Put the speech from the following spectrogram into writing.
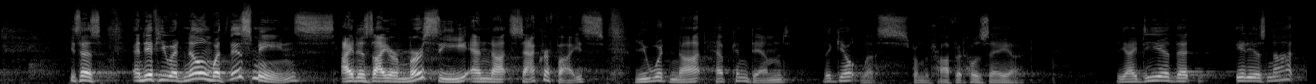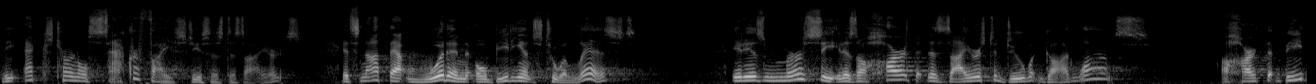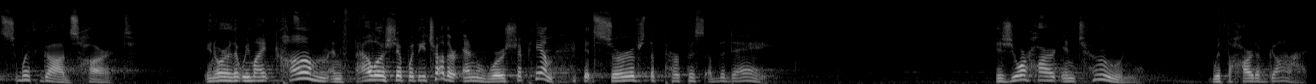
He says, And if you had known what this means, I desire mercy and not sacrifice, you would not have condemned the guiltless from the prophet Hosea. The idea that it is not the external sacrifice Jesus desires, it's not that wooden obedience to a list. It is mercy. It is a heart that desires to do what God wants, a heart that beats with God's heart in order that we might come and fellowship with each other and worship Him. It serves the purpose of the day. Is your heart in tune with the heart of God?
